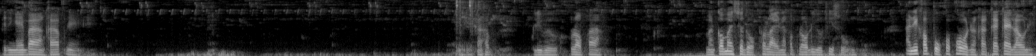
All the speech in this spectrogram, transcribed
เป็นยังไงบ้างครับนี่นี่นะครับ รีวิวรอบข้าง มันก็ไม่สะดวกเท่าไหร่นะครับ เราได้อยู่ที่สูง อันนี้เขาปลูกข้าวโพดนะครับใกล้ๆเรานี่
